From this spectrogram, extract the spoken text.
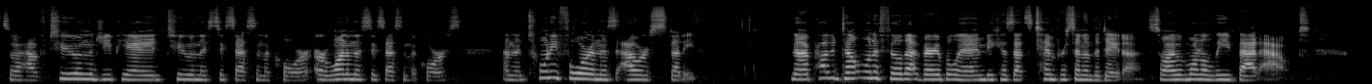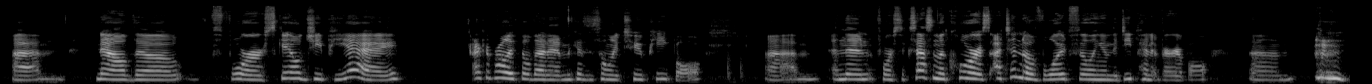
So I have two in the GPA and two in the success in the core, or one in the success in the course, and then 24 in this hours studied. Now I probably don't want to fill that variable in because that's 10% of the data. So I would want to leave that out. Um, Now, the for scaled GPA, I could probably fill that in because it's only two people. Um, and then for success in the course, I tend to avoid filling in the dependent variable um,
